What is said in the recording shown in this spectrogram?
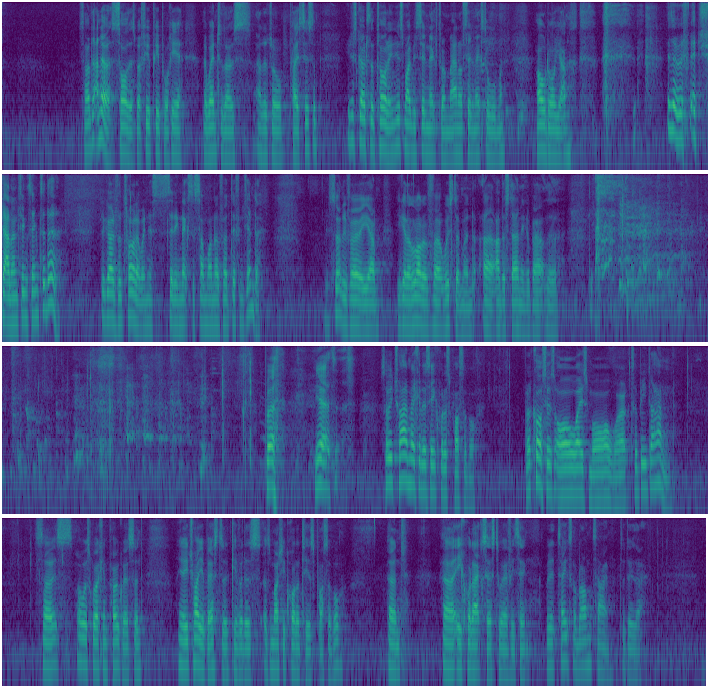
So I, I never saw this, but a few people here that went to those uh, little places, and you just go to the toilet, and you just might be sitting next to a man or sitting next to a woman, old or young. it's a, a challenging thing to do, to go to the toilet when you're sitting next to someone of a different gender. It's certainly very um, you get a lot of uh, wisdom and uh, understanding about the. but yeah, so we try and make it as equal as possible. But of course, there's always more work to be done. So it's always work in progress, and you, know, you try your best to give it as, as much equality as possible. And uh, equal access to everything, but it takes a long time to do that.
